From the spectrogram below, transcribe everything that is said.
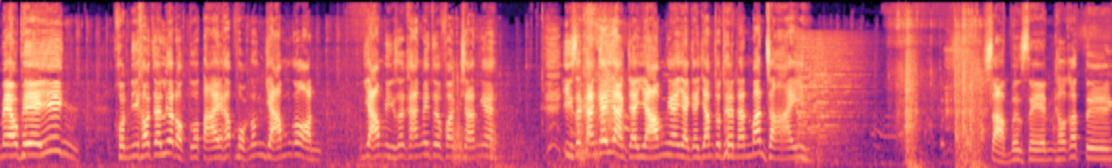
แมวเพย์ยิงคนนี้เขาจะเลือดออกตัวตายครับ ผมต้องย้ำก่อน ย้ำอีกสักครั้งให้เธอฟังฉันไงอีกสักครั้งแค่อยากจะย้ำไงอยากจะย้ำจนเธอนั้นมั่นใจสามเปอร์เซ็นต์เขาก็ตึง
